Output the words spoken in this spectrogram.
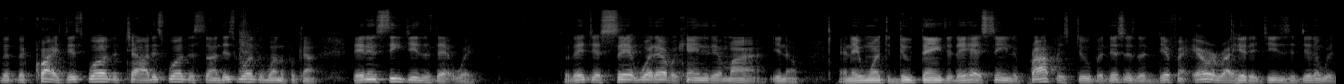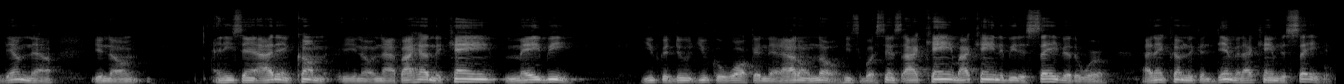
the, the Christ, this was the child, this was the son, this was the wonderful count. They didn't see Jesus that way. So they just said whatever came to their mind, you know. And they wanted to do things that they had seen the prophets do, but this is a different era right here that Jesus is dealing with them now, you know. And he's saying, I didn't come, you know. Now if I hadn't came, maybe you could do you could walk in that. I don't know. He said, but since I came, I came to be the savior of the world. I didn't come to condemn it. I came to save it.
